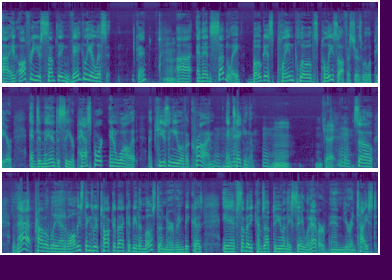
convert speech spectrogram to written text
uh, and offer you something vaguely illicit. Okay. Hmm. Uh, and then suddenly, bogus plainclothes police officers will appear and demand to see your passport and wallet, accusing you of a crime Mm-hmm. and taking them. Okay. Mm. So that probably, out of all these things we've talked about, could be the most unnerving because if somebody comes up to you and they say whatever, and you're enticed,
